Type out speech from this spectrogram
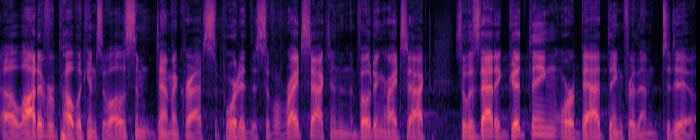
a lot of Republicans, as well as some Democrats, supported the Civil Rights Act and then the Voting Rights Act. So was that a good thing or a bad thing for them to do?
